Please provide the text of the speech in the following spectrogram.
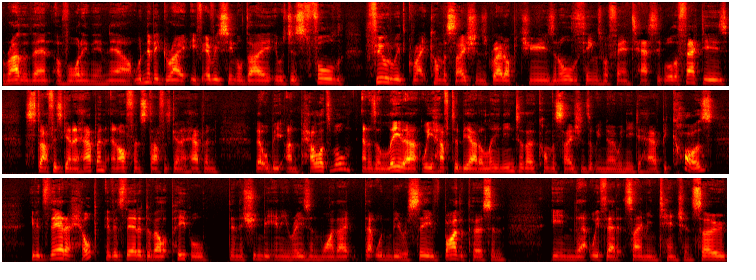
rather than avoiding them. Now, wouldn't it be great if every single day it was just full, filled with great conversations, great opportunities, and all the things were fantastic? Well, the fact is, stuff is going to happen, and often stuff is going to happen that will be unpalatable. And as a leader, we have to be able to lean into the conversations that we know we need to have because if it's there to help, if it's there to develop people, then there shouldn't be any reason why they, that wouldn't be received by the person in that with that same intention. So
